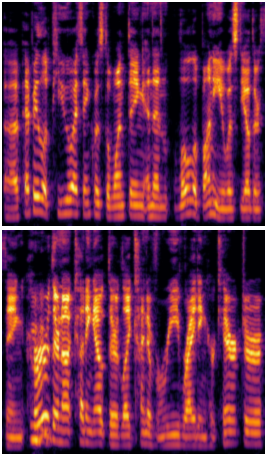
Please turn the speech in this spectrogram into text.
uh, Pepe Le Pew, I think, was the one thing, and then Lola Bunny was the other thing. Her, Mhm. they're not cutting out. They're like kind of rewriting her character.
